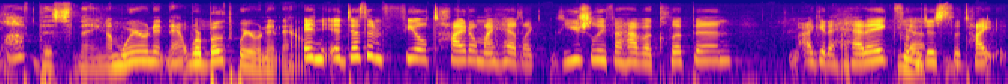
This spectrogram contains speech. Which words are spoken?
love this thing. I'm wearing it now. We're both wearing it now. and it doesn't feel tight on my head. Like usually, if I have a clip in, I get a headache from Yep. just the tight.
